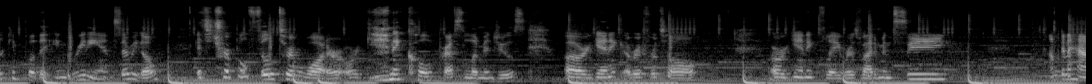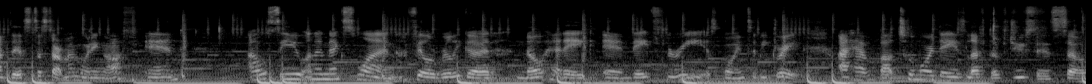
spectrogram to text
looking for the ingredients. There we go. It's triple filtered water, organic cold pressed lemon juice, organic erythritol, organic flavors, vitamin C. I'm gonna have this to start my morning off and I will see you on the next one. I feel really good, no headache, and day three is going to be great. I have about two more days left of juices, so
